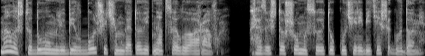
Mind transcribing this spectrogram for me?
Мало что Дуум любил больше, чем готовить на целую ораву. Разве что шум и суету кучи ребятишек в доме.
